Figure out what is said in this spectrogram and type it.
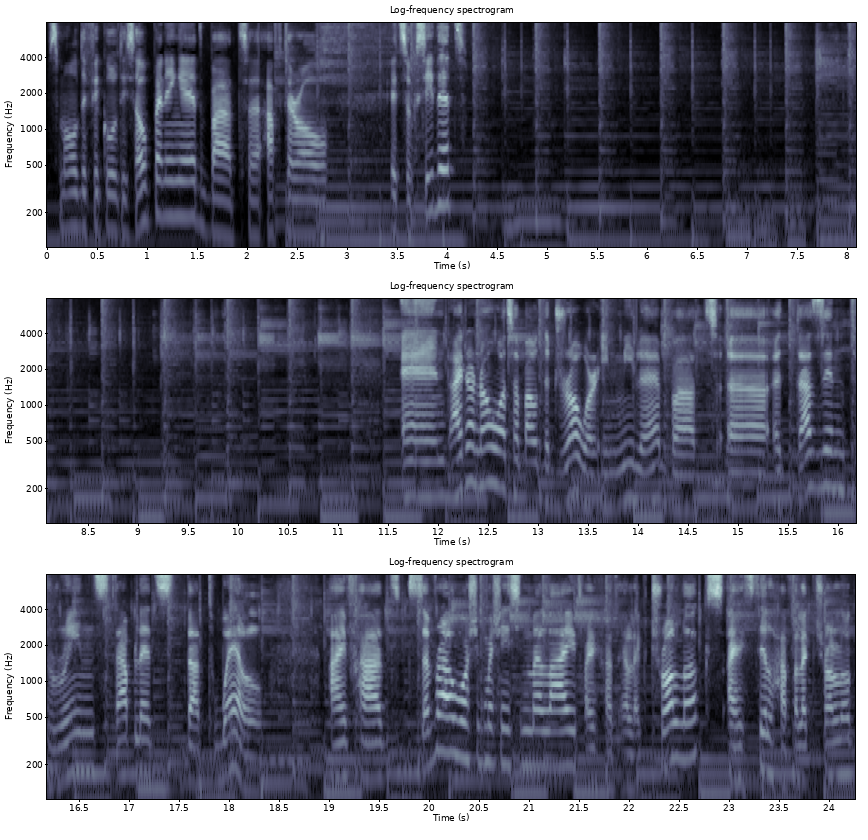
small difficulties opening it, but uh, after all, it succeeded. And I don't know what's about the drawer in Miele, but uh, it doesn't rinse tablets that well. I've had several washing machines in my life. I've had Electrolux. I still have Electrolux.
